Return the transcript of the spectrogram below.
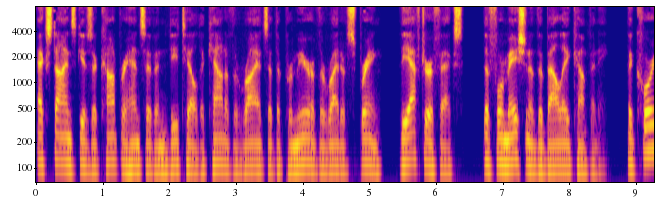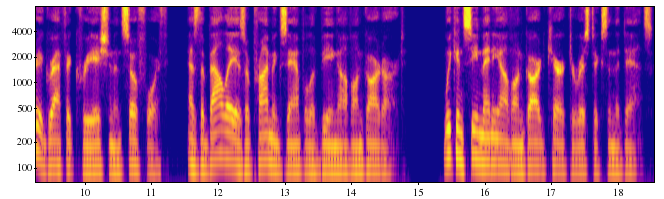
Eksteins gives a comprehensive and detailed account of the riots at the premiere of The Rite of Spring, the after effects, the formation of the ballet company, the choreographic creation, and so forth, as the ballet is a prime example of being avant garde art. We can see many avant garde characteristics in the dance.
